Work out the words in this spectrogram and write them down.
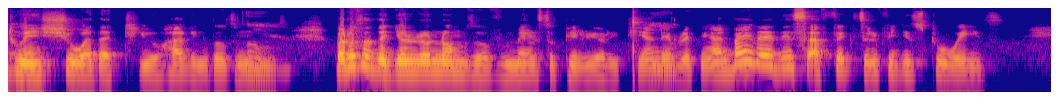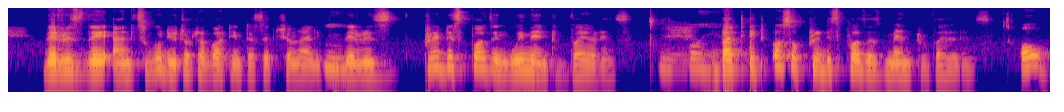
To ensure that you're having those norms. Yeah. But also the general norms of male superiority and Yeah. everything. And by the way, this affects refugees two ways. There is the, and it's good you talked about intersectionality, Mm. there is predisposing women to violence. Oh, yeah. But it also predisposes men to violence. oh,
